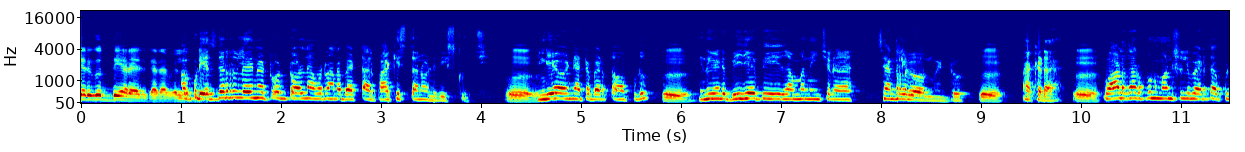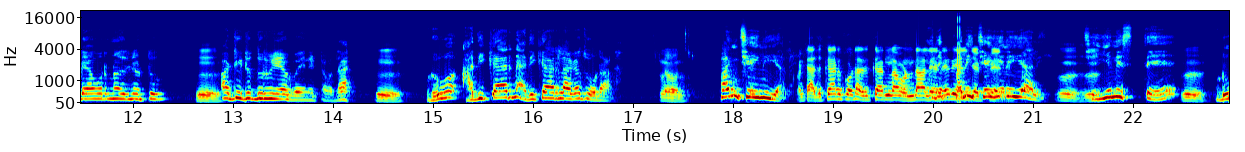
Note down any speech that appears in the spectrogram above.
జరుగుద్ది అనేది కదా అప్పుడు ఇద్దరు లేనటువంటి వాళ్ళని ఎవరైనా పెట్టాలి? పాకిస్తాన్ వాడిని తీసుకొచ్చి. ఇండియా వాడిని ఎట్ట పెడతాం అప్పుడు? ఎందుకంటే బీజేపీ సంబంధించిన సెంట్రల్ గవర్నమెంట్ అక్కడ. వాళ్ళ తరపున మనుషులు పెడితే అప్పుడు ఎవరిని వదిలినట్టు? అటు ఇటు దుర్వినియోగం అయినట్టు అవుదా? ఉమ్, ఇప్పుడు అధికారిని అధికారిలాగా చూడాలి? పని చేయనియాలి అంటే అధికారి కూడా అధికారిలా ఉండాలి పని చేయనియాలి చెయ్యనిస్తే ఉమ్, ఇప్పుడు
